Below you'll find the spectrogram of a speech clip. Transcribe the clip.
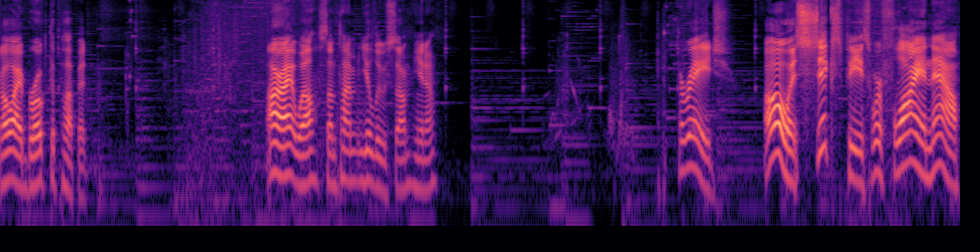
Oh, I broke the puppet. Alright, well, sometimes you lose some, you know. Rage. Oh, a six-piece. We're flying now.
